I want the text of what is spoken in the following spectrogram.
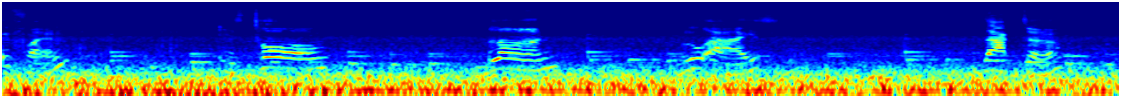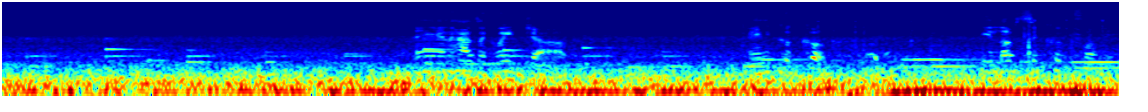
boyfriend is tall, blonde, blue eyes, doctor, and has a great job. And he could cook. He loves to cook for me.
